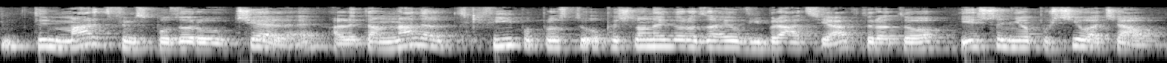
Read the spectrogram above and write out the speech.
W tym martwym z pozoru ciele, ale tam nadal tkwi po prostu określonego rodzaju wibracja, która to jeszcze nie opuściła ciała.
